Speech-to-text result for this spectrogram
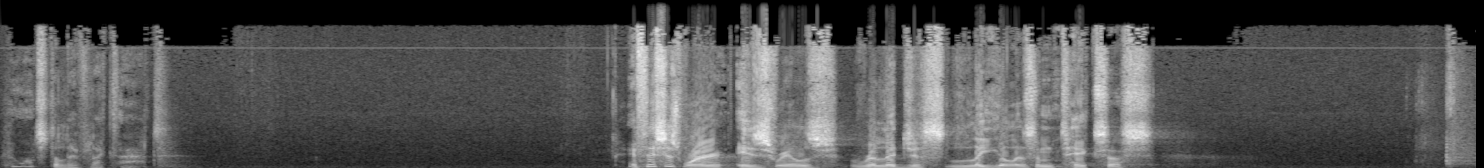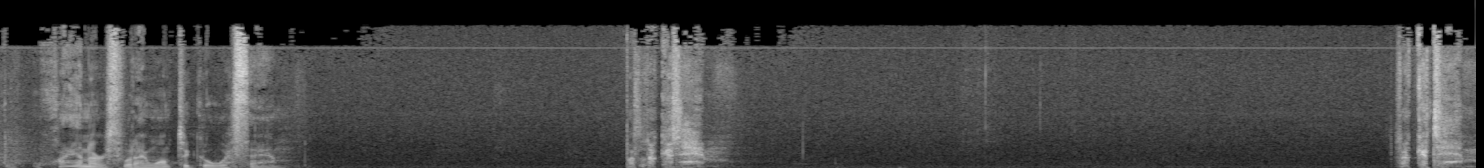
who wants to live like that? If this is where Israel's religious legalism takes us, why on earth would I want to go with them? But look at him. Look at him.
